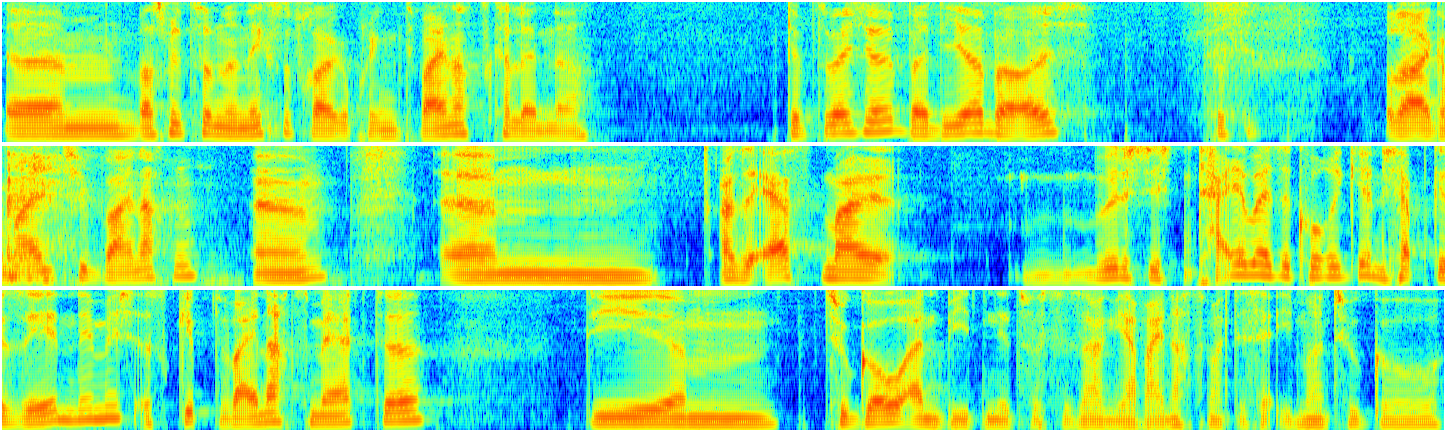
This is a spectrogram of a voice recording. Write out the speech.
Ähm, was mich zu einer nächsten Frage bringt, Weihnachtskalender. Gibt's welche bei dir, bei euch? Bist oder allgemein Typ Weihnachten? Ähm, ähm, also erstmal würde ich dich teilweise korrigieren. Ich habe gesehen, nämlich, es gibt Weihnachtsmärkte, die ähm, To-Go anbieten. Jetzt wirst du sagen, ja, Weihnachtsmarkt ist ja immer To-Go.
